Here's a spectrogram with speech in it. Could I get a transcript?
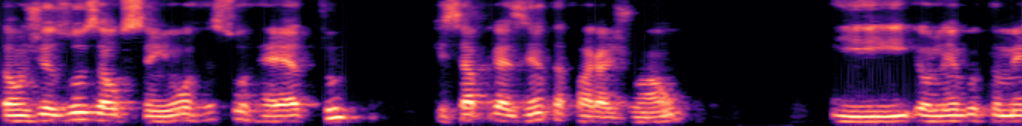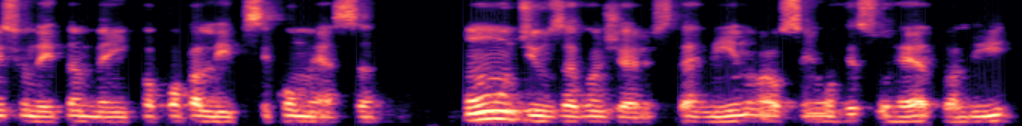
Então, Jesus é o Senhor ressurreto que se apresenta para João. E eu lembro que eu mencionei também que o Apocalipse começa onde os evangelhos terminam, é o Senhor ressurreto ali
